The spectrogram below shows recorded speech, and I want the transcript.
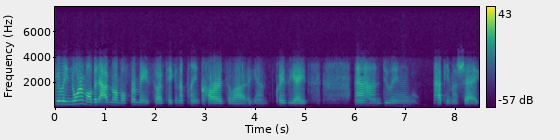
really normal but abnormal for me. So I've taken up playing cards a lot again, crazy eights, and doing papier mache.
